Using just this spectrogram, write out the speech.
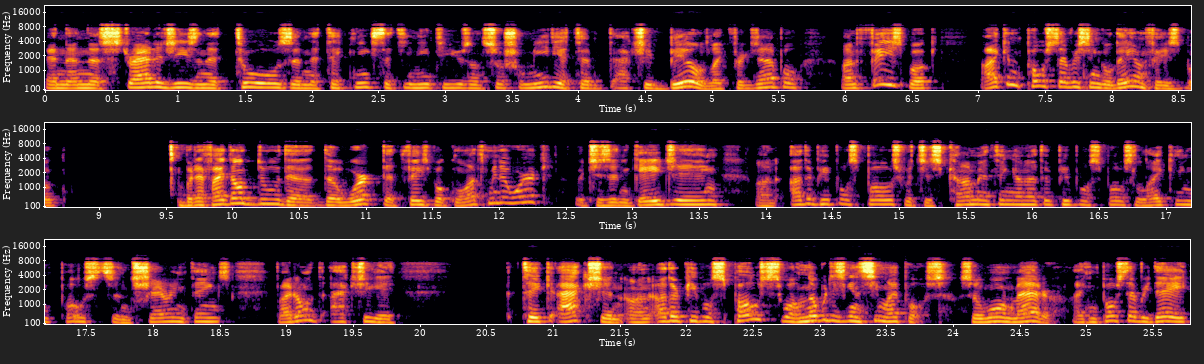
and then the strategies and the tools and the techniques that you need to use on social media to actually build. Like for example on Facebook I can post every single day on Facebook but if I don't do the the work that Facebook wants me to work which is engaging on other people's posts which is commenting on other people's posts liking posts and sharing things if I don't actually take action on other people's posts well nobody's going to see my posts so it won't matter. I can post every day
